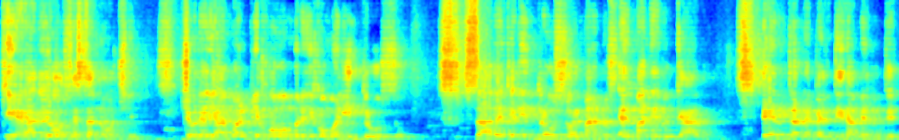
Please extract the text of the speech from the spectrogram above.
Quiera Dios esta noche yo le llamo al viejo hombre como el intruso. Sabe que el intruso, hermanos, es mal educado. Entra repentinamente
